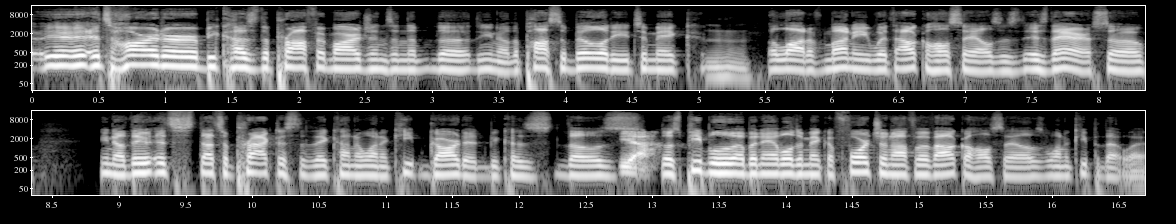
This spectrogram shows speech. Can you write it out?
uh, it's harder because the profit margins and the, the you know the possibility to make a lot of money with alcohol sales is is there. So you know they, it's that's a practice that they kind of want to keep guarded because those Yeah. those people who have been able to make a fortune off of alcohol sales want to keep it that way.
